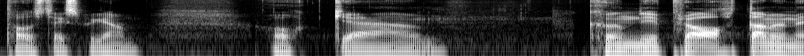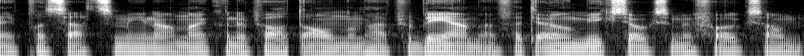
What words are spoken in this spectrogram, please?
12 Och eh, kunde ju prata med mig på ett sätt som ingen annan kunde prata om de här problemen. För att jag umgicks också med folk som,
